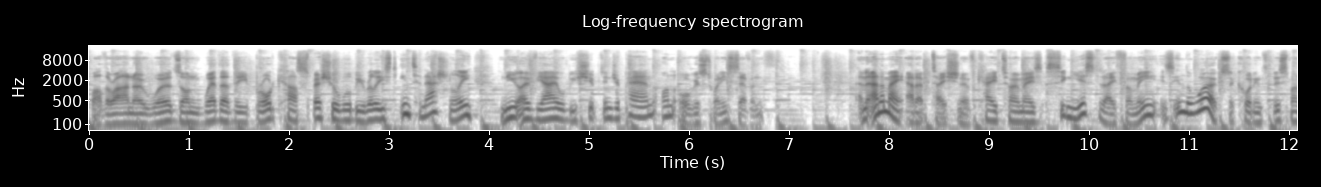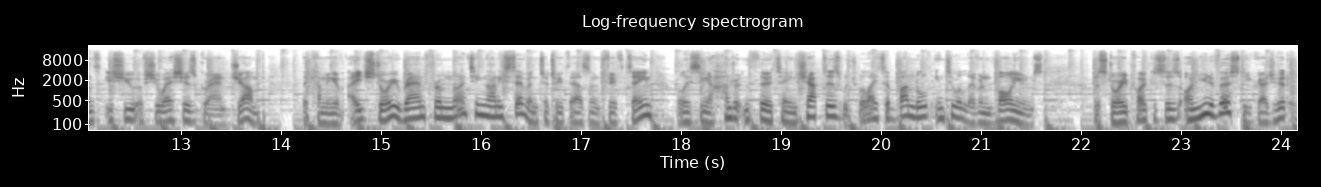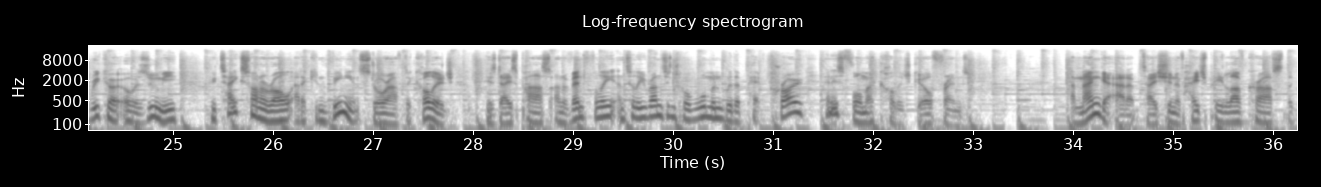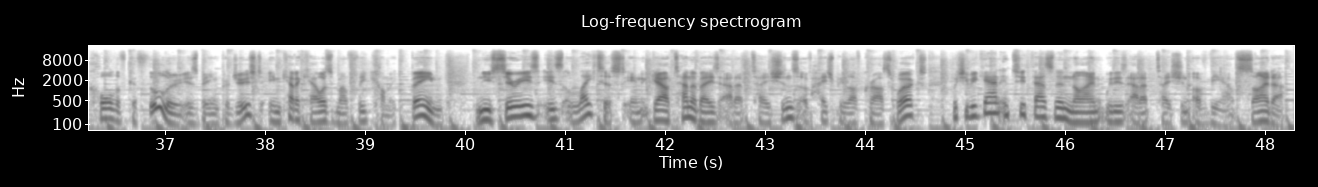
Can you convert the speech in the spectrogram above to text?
While there are no words on whether the broadcast special will be released internationally, the new OVA will be shipped in Japan on August 27th. An anime adaptation of Kei Toume's Sing Yesterday for Me is in the works, according to this month's issue of Shueisha's Grand Jump. The coming of age story ran from 1997 to 2015, releasing 113 chapters, which were later bundled into 11 volumes. The story focuses on university graduate Rikuo Uozumi, who takes on a role at a convenience store after college. His days pass uneventfully until he runs into a woman with a pet crow and his former college girlfriend. A manga adaptation of H.P. Lovecraft's The Call of Cthulhu is being produced in Kadokawa's monthly Comic Beam. The new series is latest in Gou Tanabe's adaptations of H.P. Lovecraft's works, which he began in 2009 with his adaptation of The Outsider.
